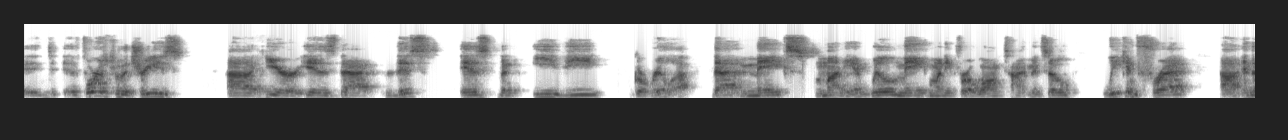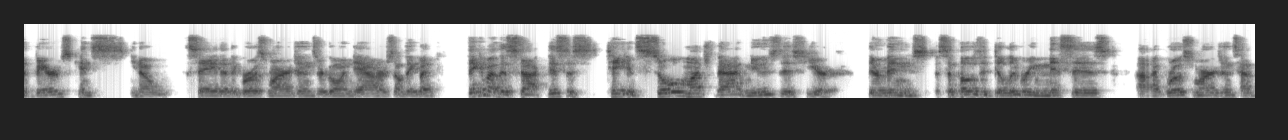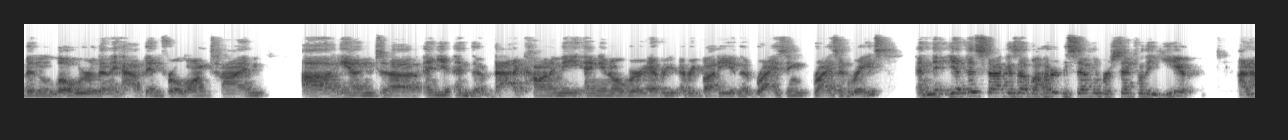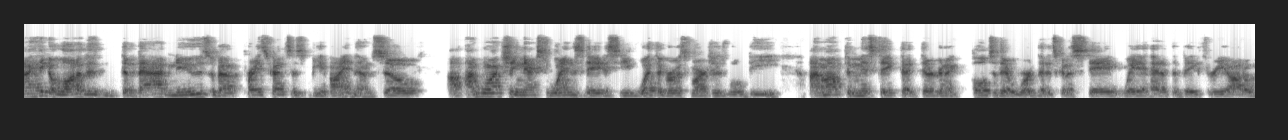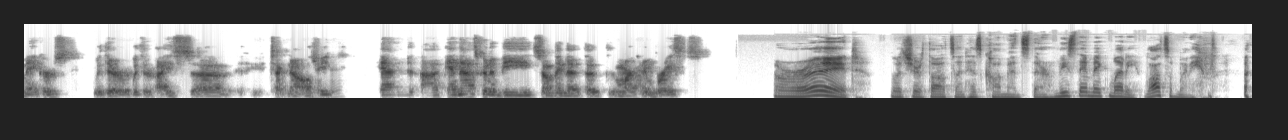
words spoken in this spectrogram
forest for the trees uh, here is that this is the EV gorilla that makes money and will make money for a long time. And so we can fret, uh, and the bears can, you know, say that the gross margins are going down or something. But think about this stock. This has taken so much bad news this year. There have been supposed delivery misses. Uh, gross margins have been lower than they have been for a long time uh, and uh, and and the bad economy hanging over every everybody and the rising rising rates, and th- yet this stock is up 107 percent for the year. And I think a lot of the, the bad news about price cuts is behind them. So uh, I'm watching next Wednesday to see what the gross margins will be. I'm optimistic that they're going to hold to their word that it's going to stay way ahead of the big three automakers with their with their ICE uh, technology, mm-hmm. and uh, and that's going to be something that the, the market embraces. All right. What's your thoughts on his comments there? At least they make money, lots of money.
